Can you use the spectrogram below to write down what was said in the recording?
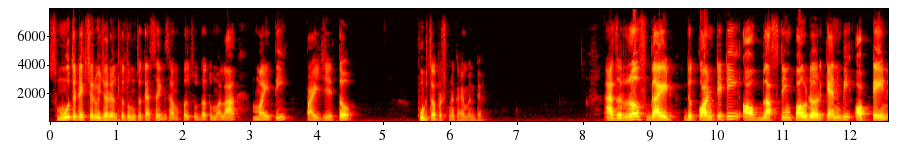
स्मूथ टेक्स्चर विचारेल. तर तुमचं त्याचं एक्झाम्पल सुद्धा तुम्हाला माहिती पाहिजे. तर पुढचा प्रश्न काय म्हणते? As a rough guide, the quantity of blasting powder can be obtained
